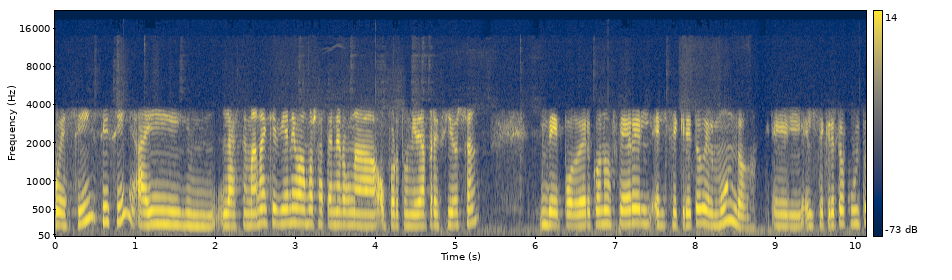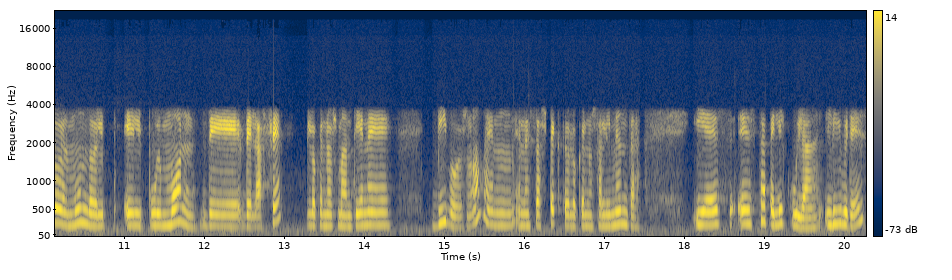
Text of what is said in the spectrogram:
Pues sí, sí, sí. Ahí la semana que viene vamos a tener una oportunidad preciosa de poder conocer el, secreto del mundo, el, secreto oculto del mundo, el, pulmón de, la fe, lo que nos mantiene vivos ¿no? en, en ese aspecto, lo que nos alimenta. Y es esta película, Libres,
